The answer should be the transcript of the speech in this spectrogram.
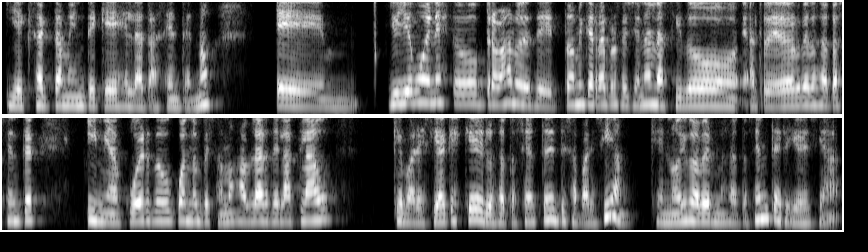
¿y exactamente qué es el data center? ¿no? Em, yo llevo en esto trabajando desde toda mi carrera profesional, ha sido alrededor de los data centers y me acuerdo cuando empezamos a hablar de la cloud que parecía que es que los data centers desaparecían, que no iba a haber más data centers. Y yo decía,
